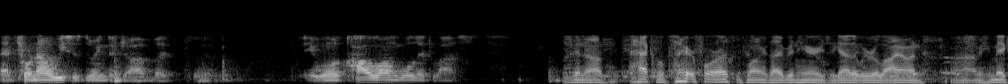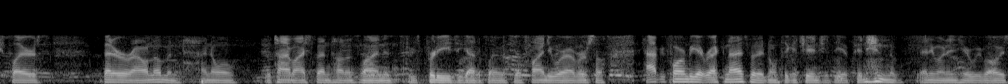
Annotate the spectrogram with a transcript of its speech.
and for now, Weise is doing the job, but uh, it won't. How long will it last? He's been a heck of a player for us as long as I've been here. He's a guy that we rely on. Um, he makes players better around him, and I know the time I spent on his line he's a pretty easy guy to play with. He'll find you wherever. So happy for him to get recognized, but I don't think it changes the opinion of anyone in here. We've always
